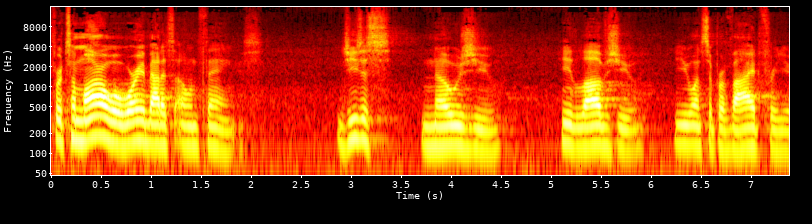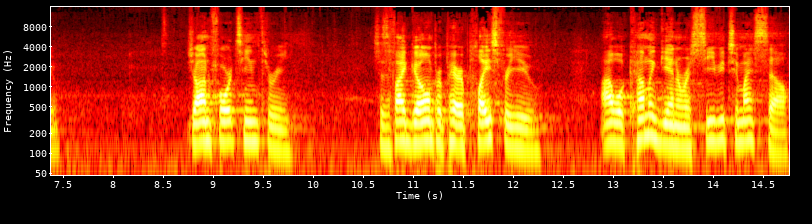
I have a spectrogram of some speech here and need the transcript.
for tomorrow will worry about its own things. Jesus knows you, he loves you, he wants to provide for you. John 14, 3 says, If I go and prepare a place for you, I will come again and receive you to myself,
